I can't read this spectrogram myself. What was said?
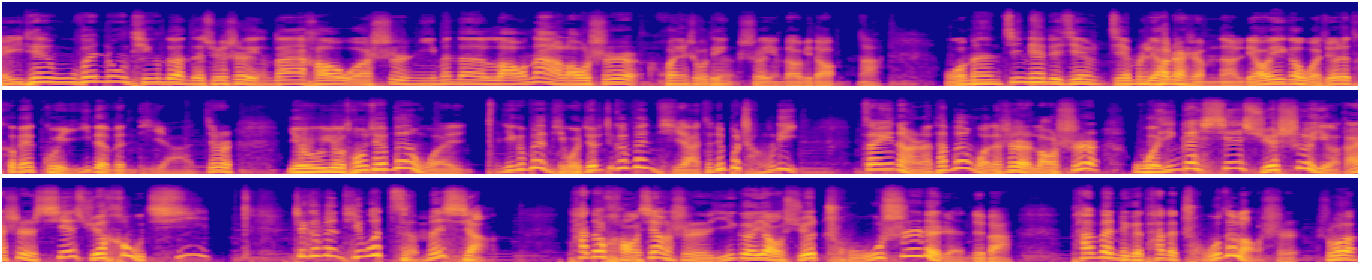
每天五分钟听段子学摄影，大家好，我是你们的老衲老师，欢迎收听《摄影刀逼刀》啊。我们今天这期节目聊点什么呢？聊一个我觉得特别诡异的问题啊，就是有 有同学问我一个问题，我觉得这个问题啊，它就不成立，在于哪儿呢？他问我的是，老师，我应该先学摄影还是先学后期？这个问题我怎么想，他都好像是一个要学厨师的人，对吧？他问这个他的厨子老师说，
